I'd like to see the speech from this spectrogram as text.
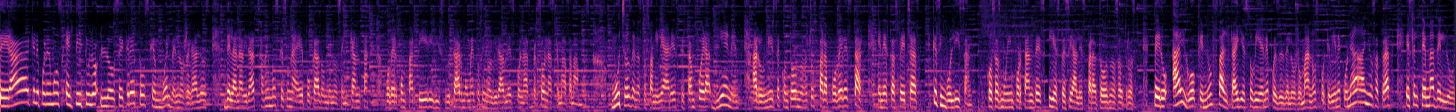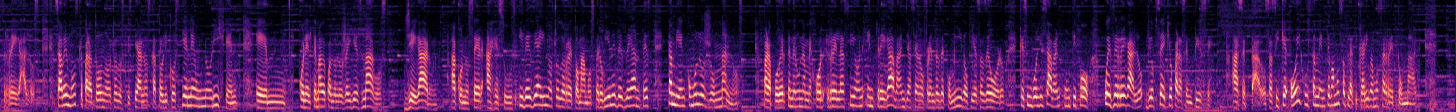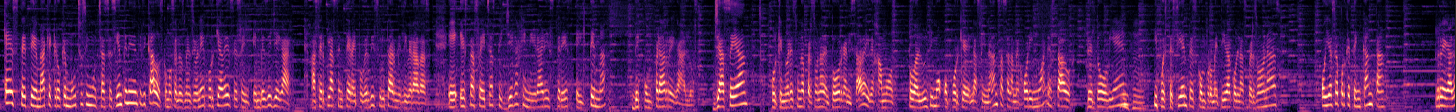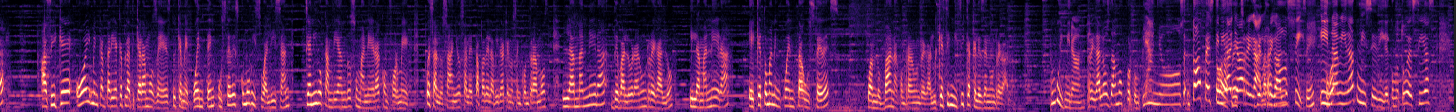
¿Será que le ponemos el título Los secretos que envuelven los regalos de la Navidad? Sabemos que es una época donde nos encanta poder compartir y disfrutar momentos inolvidables con las personas que más amamos. Muchos de nuestros familiares que están fuera vienen a reunirse con todos nosotros para poder estar en estas fechas que simbolizan cosas muy importantes y especiales para todos nosotros. Pero algo que no falta, y eso viene pues desde los romanos, porque viene con años atrás, es el tema de los regalos. Sabemos que para todos nosotros los cristianos católicos tiene un origen em, con el tema de cuando los reyes magos llegaron a conocer a Jesús y desde ahí nosotros lo retomamos, pero viene desde antes también como los romanos para poder tener una mejor relación, entregaban ya sean ofrendas de comida o piezas de oro que simbolizaban un tipo pues de regalo, de obsequio para sentirse aceptados. Así que hoy justamente vamos a platicar y vamos a retomar este tema que creo que muchos y muchas se sienten identificados, como se los mencioné, porque a veces en, vez de llegar a ser placentera y poder disfrutar mis liberadas eh, estas fechas, te llega a generar estrés el tema de comprar regalos, ya sea porque no eres una persona del todo organizada y dejamos todo al último o porque las finanzas a lo mejor y no han estado del todo bien y pues te sientes comprometida con las personas o ya sea porque te encanta regalar. Así que hoy me encantaría que platicáramos de esto y que me cuenten ustedes cómo visualizan se han ido cambiando su manera conforme pues a los años, a la etapa de la vida que nos encontramos, la manera de valorar un regalo y la manera ¿Qué toman en cuenta ustedes cuando van a comprar un regalo? ¿Y qué significa que les den un regalo? Uy, mira, regalos damos por cumpleaños. Toda festividad lleva regalos. Lleva regalos, sí. Y Navidad ni se diga. Y como tú decías,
